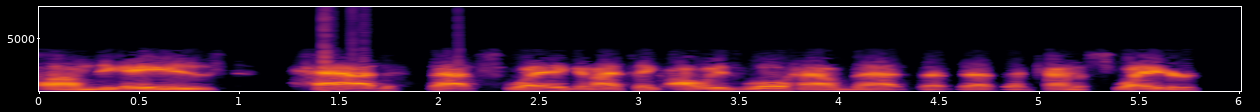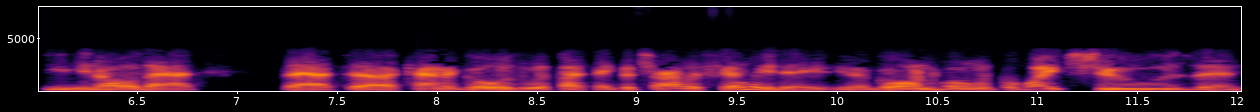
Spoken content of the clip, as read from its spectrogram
Um, the A's had that swag, and I think always will have that that that that kind of swagger. You, you know that that uh, kind of goes with I think the Charlie Finley days. You know, going going with the white shoes and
